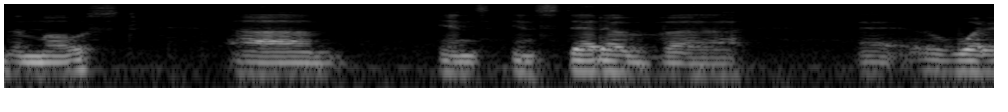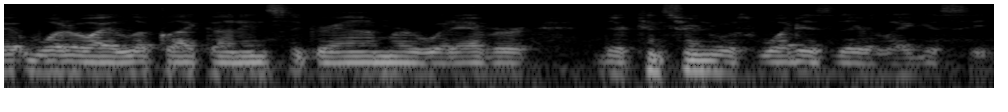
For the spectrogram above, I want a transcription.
the most, um, in, instead of uh, uh, what what do I look like on Instagram or whatever, they're concerned with what is their legacy,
